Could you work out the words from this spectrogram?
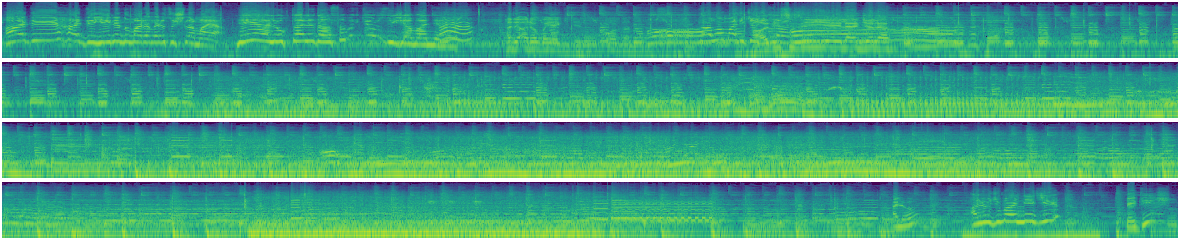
Hadi hadi yeni numaraları tuşlamaya. Ne yani Oktay'la dansa mı gidiyoruz diyeceğim anneme. Hadi arabaya gidelim oradan. Tamam hadi çocuklar. Hadi size iyi eğlenceler. Alo, Bediş.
